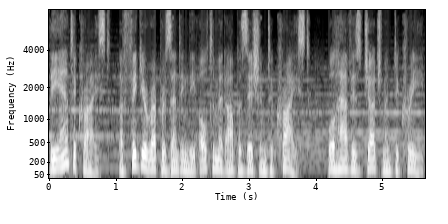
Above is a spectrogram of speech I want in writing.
The Antichrist, a figure representing the ultimate opposition to Christ, will have his judgment decreed.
